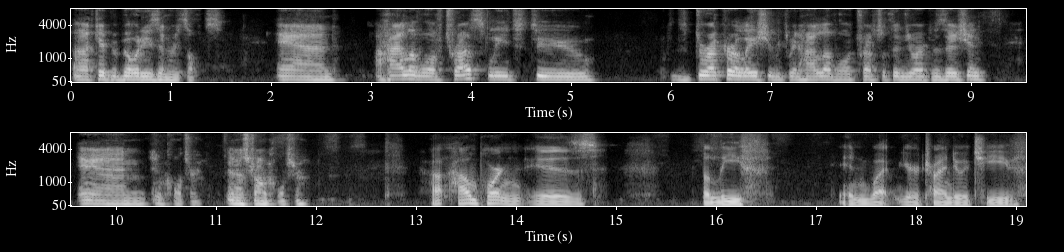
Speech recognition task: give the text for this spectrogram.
uh, capabilities, and results. And a high level of trust leads to direct correlation between high level of trust within the organization and and culture and a strong culture. How, how important is belief in what you're trying to achieve,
